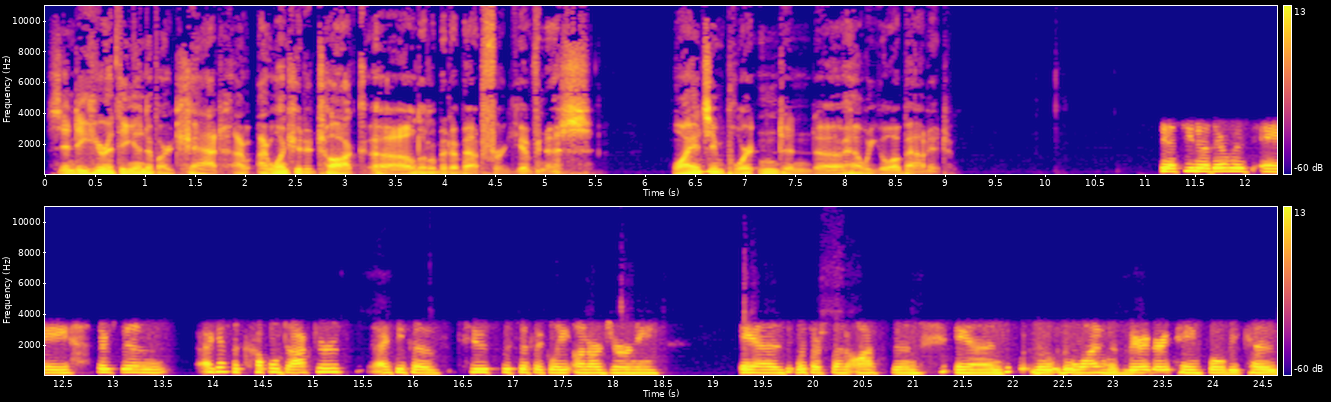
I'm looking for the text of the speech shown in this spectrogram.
Cindy, here at the end of our chat, I, I want you to talk uh, a little bit about forgiveness, why it's mm-hmm. important, and uh, how we go about it. Yes, you know, there was a, there's been, I guess, a couple doctors, I think of two specifically on our journey and with our son Austin. And the, the one was very, very painful because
